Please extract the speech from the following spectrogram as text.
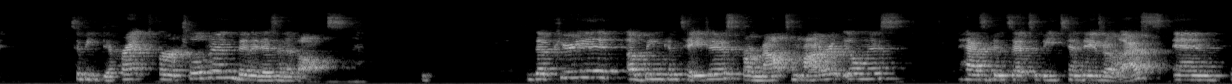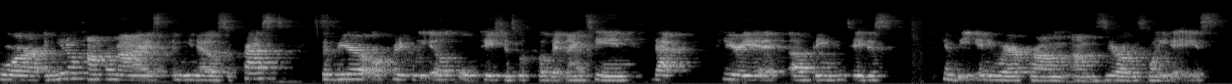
to be different for children than it is in adults. The period of being contagious for mild to moderate illness has been said to be 10 days or less. And for immunocompromised, immunosuppressed, severe or critically ill patients with COVID 19, that period of being contagious can be anywhere from um, zero to 20 days.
